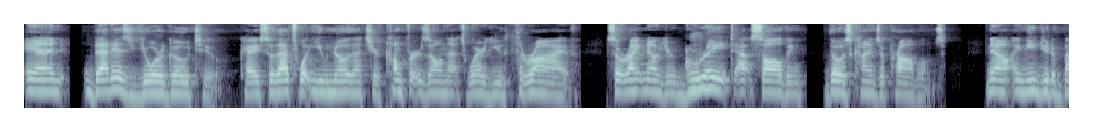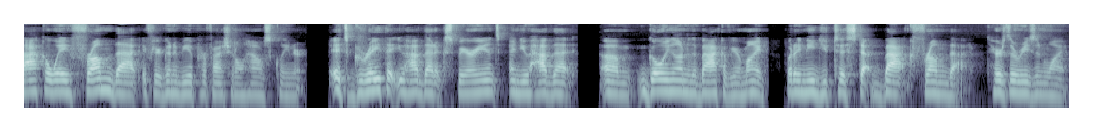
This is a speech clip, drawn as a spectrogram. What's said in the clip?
and that is your go-to. Okay? So that's what you know, that's your comfort zone, that's where you thrive. So right now you're great at solving those kinds of problems. Now, I need you to back away from that if you're going to be a professional house cleaner. It's great that you have that experience and you have that um, going on in the back of your mind, but I need you to step back from that. Here's the reason why.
